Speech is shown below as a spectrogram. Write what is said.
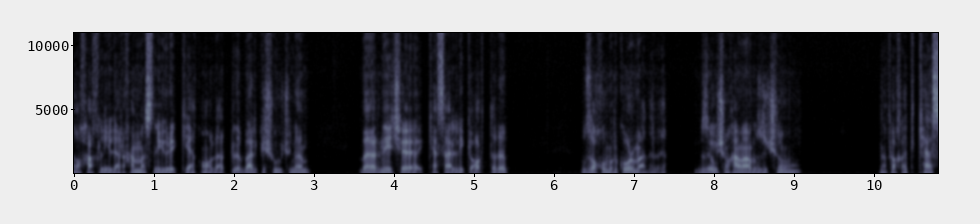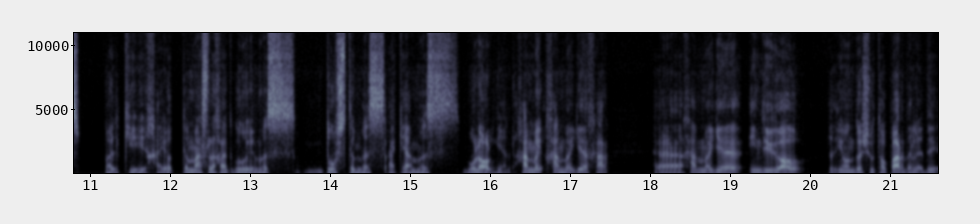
nohaqliklari hammasini yurakka yaqin olardilar balki shu uchun ham bir necha kasallik orttirib uzoq umr ko'rmadilar biz uchun hammamiz uchun nafaqat kasb balki hayotda maslahatgo'yimiz do'stimiz akamiz bo'la olganlar hamma hammaga har hammaga individual yondashuv topardilarda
